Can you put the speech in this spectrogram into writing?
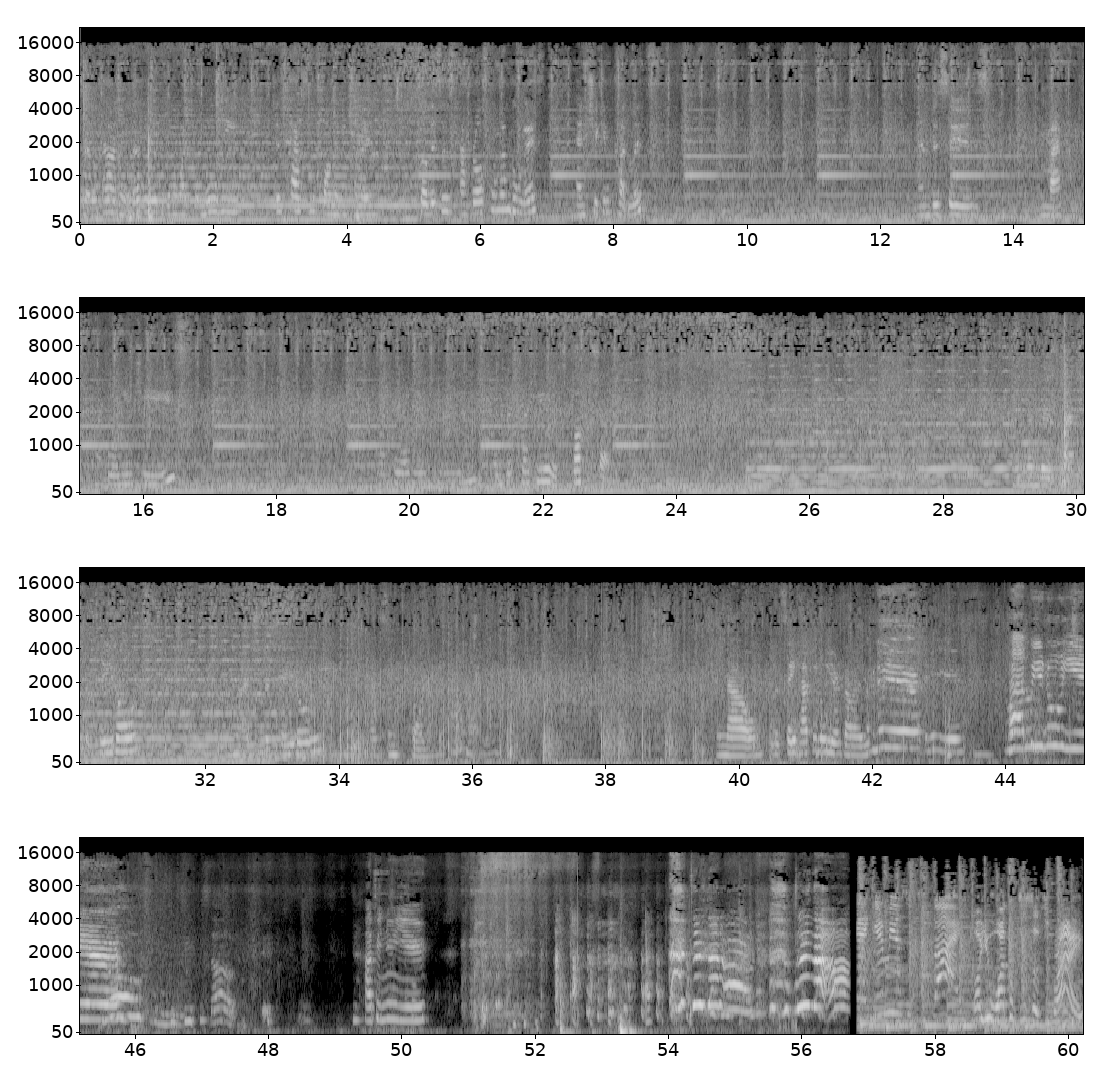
settle down or whatever. We're gonna watch a movie. Just have some quality time. So this is arroz con gandules and chicken cutlets. And this is mac macaroni and cheese. Macaroni and cheese. And this right here is buck shark and then there's mashed potatoes, mashed potatoes, and some corn on the top. And now, let's say Happy New Year, guys. Happy New Year! Happy New Year! Happy New Year! No! Stop. Happy New Year. You wanted to subscribe?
